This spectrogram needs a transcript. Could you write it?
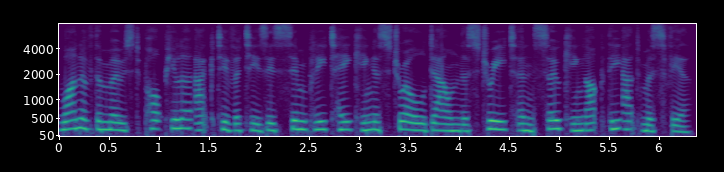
One of the most popular activities is simply taking a stroll down the street and soaking up the atmosphere.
